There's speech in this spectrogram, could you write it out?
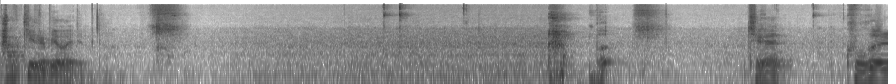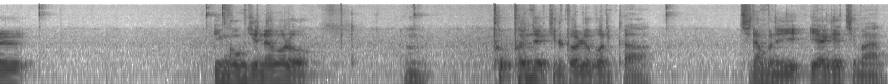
합기를 배워야 됩니다. 뭐 제가 구글 인공지능으로 어, 번역기를 돌려보니까 지난번에 이 야기했지만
